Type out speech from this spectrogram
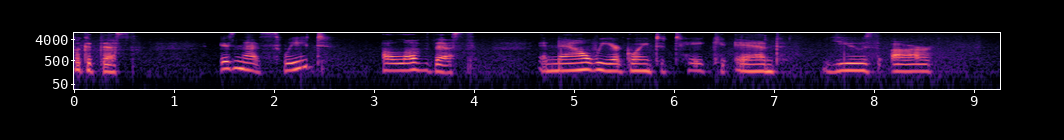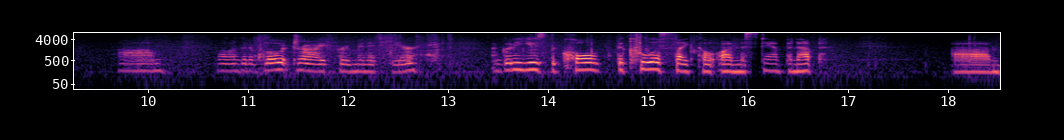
look at this. Isn't that sweet? I love this. And now we are going to take and use our, um, well, I'm going to blow it dry for a minute here. I'm going to use the cold, the cool cycle on the Stampin' Up. Um,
